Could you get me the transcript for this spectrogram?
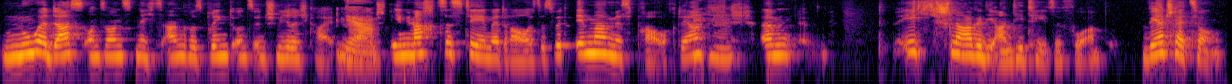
nur das und sonst nichts anderes bringt uns in Schwierigkeiten. Ja. Da entstehen Machtsysteme draus. Das wird immer missbraucht. Ja. Mhm. Ähm, ich schlage die Antithese vor. Wertschätzung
